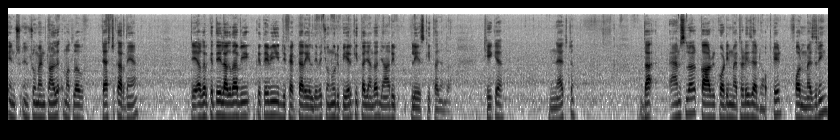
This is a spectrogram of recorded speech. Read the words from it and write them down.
ਇਨਸਟਰੂਮੈਂਟ ਨਾਲ ਮਤਲਬ ਟੈਸਟ ਕਰਦੇ ਆ ਤੇ ਅਗਰ ਕਿਤੇ ਲੱਗਦਾ ਵੀ ਕਿਤੇ ਵੀ ਡਿਫੈਕਟ ਆ ਰੇਲ ਦੇ ਵਿੱਚ ਉਹਨੂੰ ਰਿਪੇਅਰ ਕੀਤਾ ਜਾਂਦਾ ਜਾਂ ਰਿਪਲੇਸ ਕੀਤਾ ਜਾਂਦਾ ਠੀਕ ਹੈ next The Amsler car recording method is adopted for measuring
